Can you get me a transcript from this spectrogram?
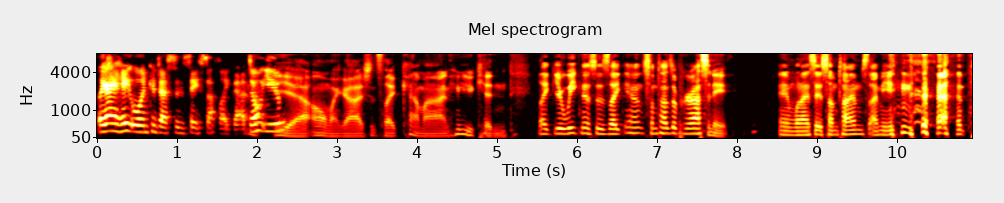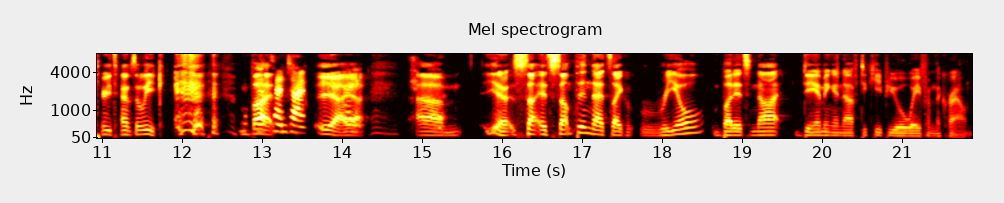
Like I hate when contestants say stuff like that. Don't you? Yeah. Oh my gosh. It's like, come on, who you kidding? Like your weakness is like, you know, sometimes I procrastinate. And when I say sometimes, I mean three times a week. but ten times. Yeah, right? yeah. Um, you know, it's, it's something that's like real, but it's not damning enough to keep you away from the crown.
